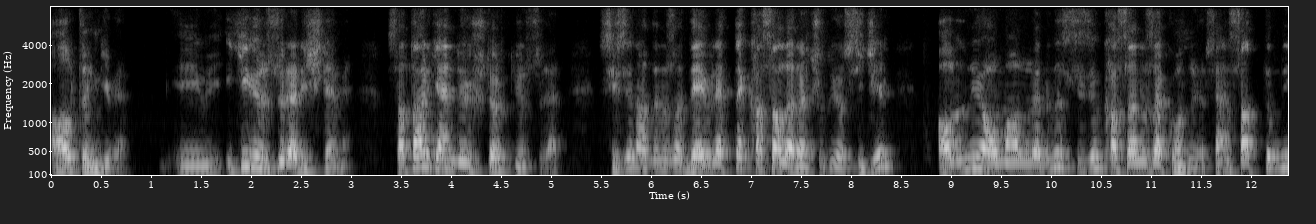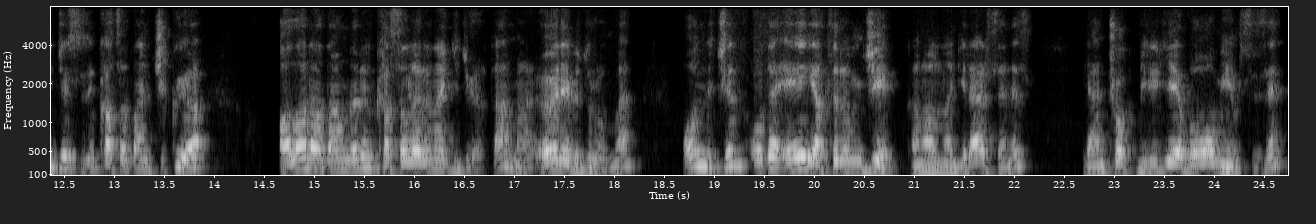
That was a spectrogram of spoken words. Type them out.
Altın gibi. E, iki gün sürer işlemi. Satarken de 3-4 gün sürer. Sizin adınıza devlette kasalar açılıyor sicil. Alınıyor o mallarınız sizin kasanıza konuyor. Sen sattım deyince sizin kasadan çıkıyor. Alan adamların kasalarına gidiyor. Tamam mı? Öyle bir durum var. Onun için o da e-yatırımcı kanalına girerseniz yani çok bilgiye boğmayayım size.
